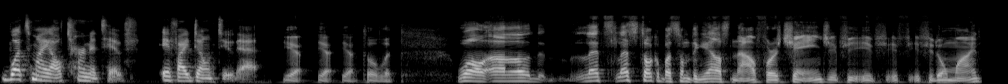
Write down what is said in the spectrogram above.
what's my alternative if i don't do that? Yeah yeah yeah totally. Well uh let's let's talk about something else now for a change, if you if if, if you don't mind,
